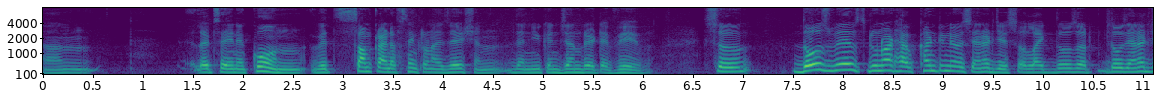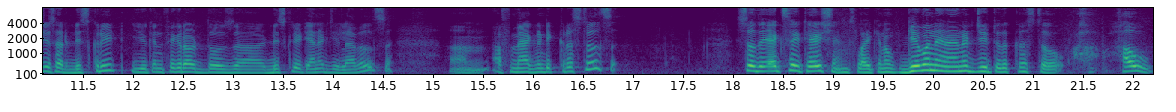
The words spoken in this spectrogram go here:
um, let us say in a cone with some kind of synchronization then you can generate a wave. So, those waves do not have continuous energy. So, like those are those energies are discrete you can figure out those uh, discrete energy levels um, of magnetic crystals. So, the excitations like you know given an energy to the crystal how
